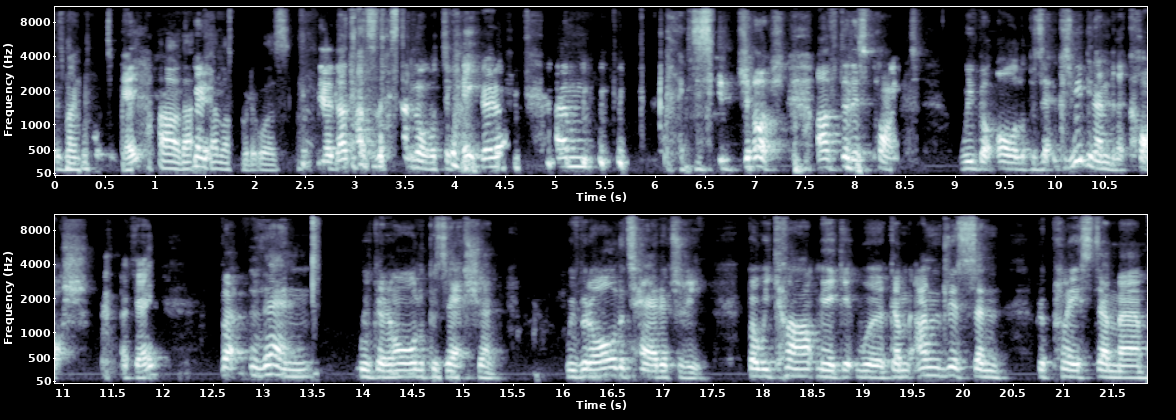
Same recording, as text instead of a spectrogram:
Is my note, okay? Oh, that, that must be what it was. Yeah, that, that's that's the note, okay? Um, Josh, after this point, we've got all the possession because we've been under the cosh, okay? But then we've got all the possession, we've got all the territory, but we can't make it work. Um, Anderson replaced um, uh,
